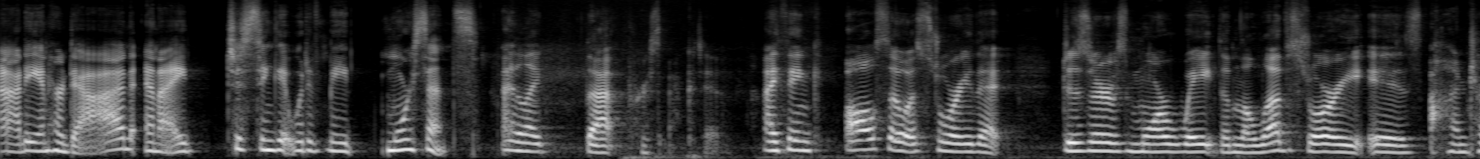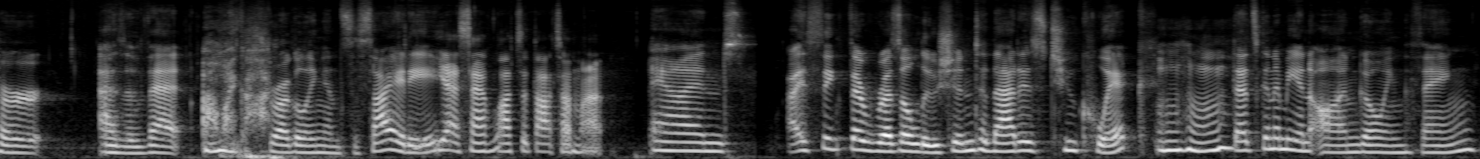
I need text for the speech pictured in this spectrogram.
Addy and her dad, and I just think it would have made more sense. I like that perspective. I think also a story that deserves more weight than the love story is Hunter as a vet. Oh my God. Struggling in society. Yes, I have lots of thoughts on that. And I think the resolution to that is too quick. Mm-hmm. That's going to be an ongoing thing.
